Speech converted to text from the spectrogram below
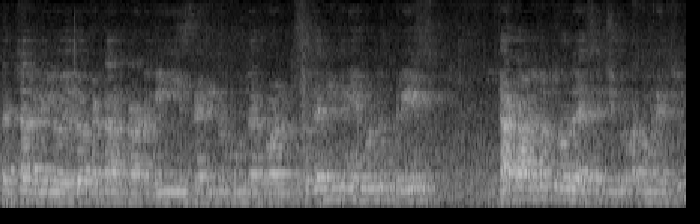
that sir, will ఏదో పెట్టాలంటాడు, he is ready to do that one. So then you can able to create that also through the SHG group accommodation.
